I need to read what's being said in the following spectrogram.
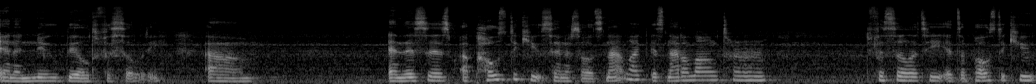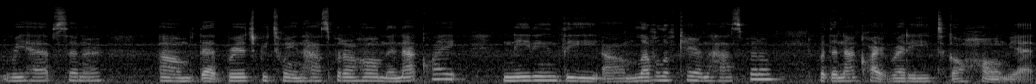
in a new build facility. Um, and this is a post-acute center, so it's not like it's not a long-term facility. It's a post-acute rehab center um, that bridge between hospital and home. They're not quite needing the um, level of care in the hospital, but they're not quite ready to go home yet.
